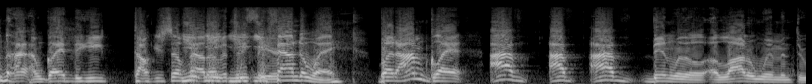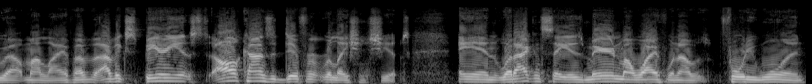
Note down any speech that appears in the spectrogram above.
I'm glad that you talk yourself You, out you, of it. you, you found a way. But I'm glad I've I've I've been with a, a lot of women throughout my life. I've I've experienced all kinds of different relationships. And what I can say is marrying my wife when I was 41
